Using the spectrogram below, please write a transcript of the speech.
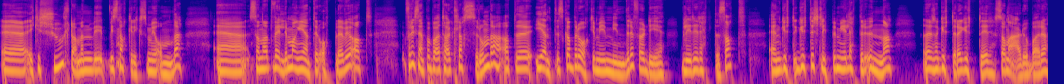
Eh, ikke skjult, da, men vi, vi snakker ikke så mye om det. Eh, sånn at veldig mange jenter opplever jo at f.eks. bare ta et klasserom, da, at jenter skal bråke mye mindre før de blir irettesatt enn gutter. Gutter slipper mye lettere unna. Det er liksom Gutter er gutter, sånn er det jo bare.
